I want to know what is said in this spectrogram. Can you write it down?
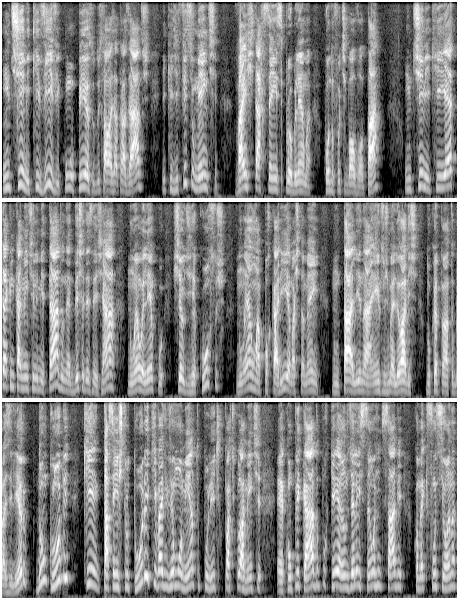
Um time que vive com o peso dos salários atrasados e que dificilmente vai estar sem esse problema quando o futebol voltar. Um time que é tecnicamente limitado, né? deixa a desejar, não é um elenco cheio de recursos, não é uma porcaria, mas também não está ali na, entre os melhores do Campeonato Brasileiro, de um clube que está sem estrutura e que vai viver um momento político particularmente é, complicado, porque é ano de eleição a gente sabe como é que funciona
